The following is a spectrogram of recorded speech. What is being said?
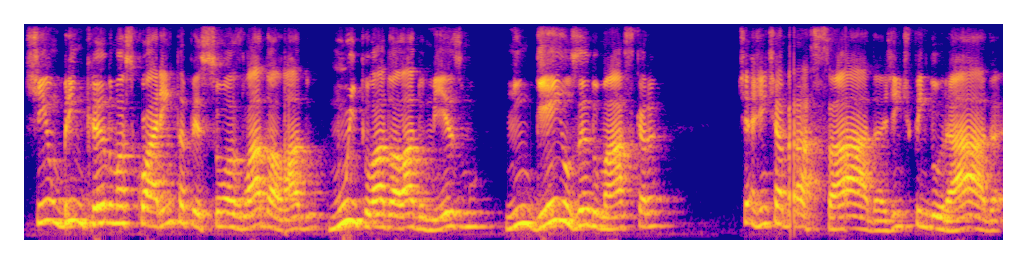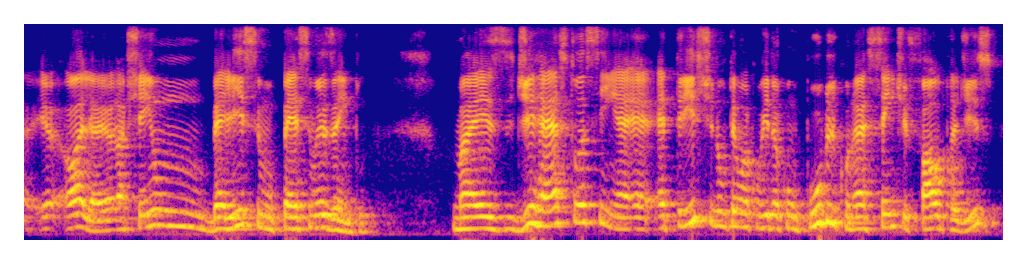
Tinham brincando umas 40 pessoas lado a lado, muito lado a lado mesmo, ninguém usando máscara. Tinha gente abraçada, gente pendurada. Eu, olha, eu achei um belíssimo, péssimo exemplo. Mas de resto, assim, é, é triste não ter uma corrida com o público, né? Sente falta disso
